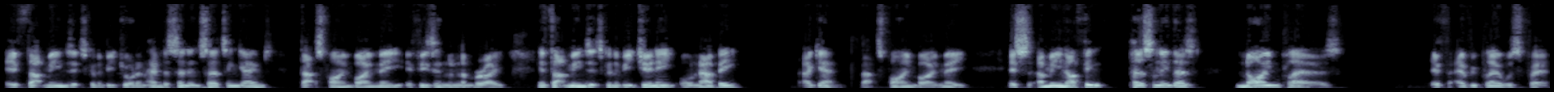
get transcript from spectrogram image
if that means it's going to be Jordan Henderson in certain games, that's fine by me if he's in the number eight. If that means it's going to be Gini or Naby, again, that's fine by me. It's, I mean, I think personally there's nine players, if every player was fit,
